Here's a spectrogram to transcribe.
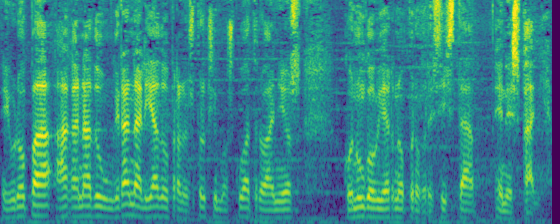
Europa ha ganado un gran aliado para los próximos cuatro años con un gobierno progresista en España.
